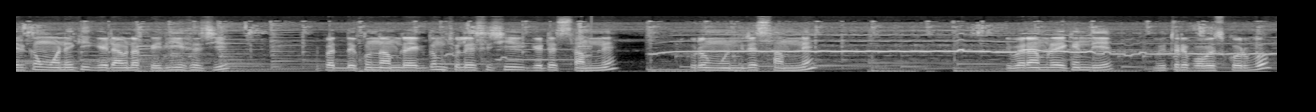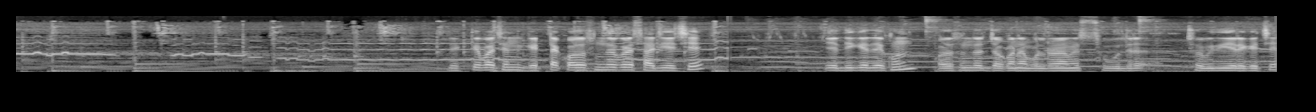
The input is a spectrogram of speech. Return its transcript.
এরকম অনেকই গেট আমরা পেরিয়ে এসেছি। এবার দেখুন, আমরা একদম চলে এসেছি গেটের সামনে, পুরো মন্দিরের সামনে। এবার আমরা এখান দিয়ে ভিতরে প্রবেশ করব। দেখতে পাচ্ছেন গেটটা কত সুন্দর করে সাজিয়েছে। এদিকে দেখুন, কত সুন্দর জগন্নাথ বলরামের সমুদ্র ছবি দিয়ে রেখেছে।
